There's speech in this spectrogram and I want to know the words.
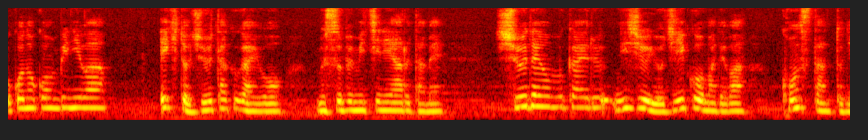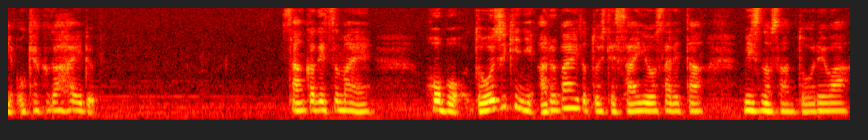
ここのコンビニは駅と住宅街を結ぶ道にあるため終電を迎える24時以降まではコンスタントにお客が入る3ヶ月前ほぼ同時期にアルバイトとして採用された水野さんと俺は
